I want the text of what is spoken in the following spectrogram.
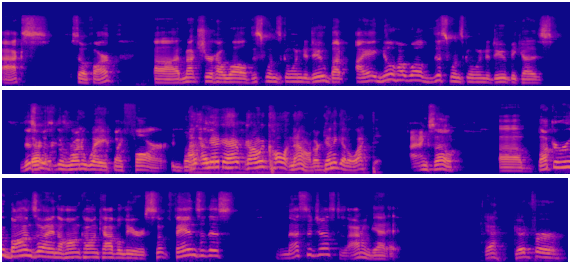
acts so far. Uh, I'm not sure how well this one's going to do, but I know how well this one's going to do because this There- was the runaway by far in I, voting. I'm, gonna gonna call it now. They're gonna get elected. I think so. Uh, Buckaroo Banzai and the Hong Kong Cavaliers. So fans of this message us because I don't get it. Yeah, good for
